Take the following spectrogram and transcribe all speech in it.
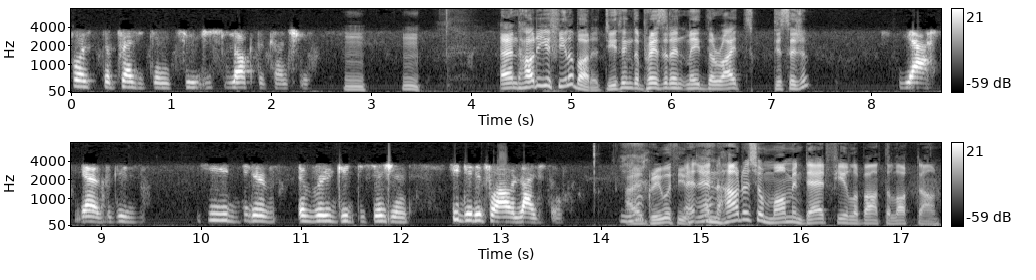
forced the president to just lock the country. And how do you feel about it? Do you think the president made the right decision? Yeah, yeah, because he did a, a very good decision. He did it for our lives, though. I agree with you. And, and how does your mom and dad feel about the lockdown?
